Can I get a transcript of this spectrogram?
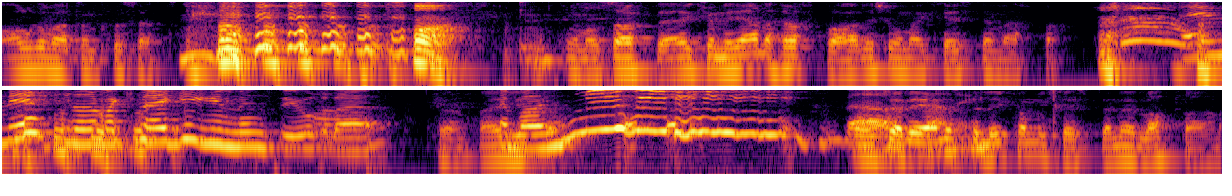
Aldri vært interessert. Hun har sagt det. Jeg kunne gjerne hørt på, hadde ikke hun og Kristin vært der. Jeg visste det var kneggingen min som gjorde det. Jeg bare liker- Og så er det eneste jeg liker med Kristin, er latteren.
